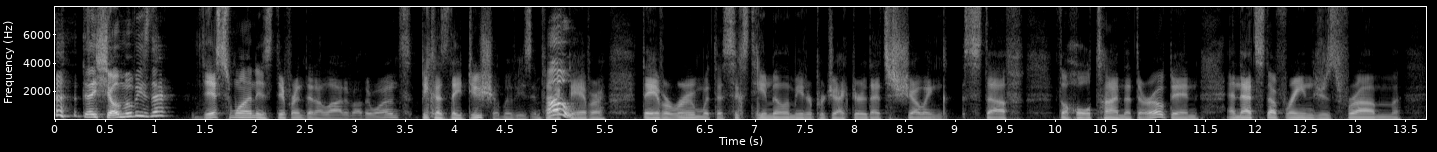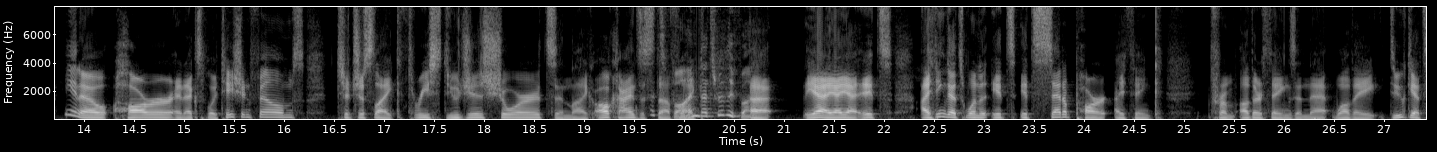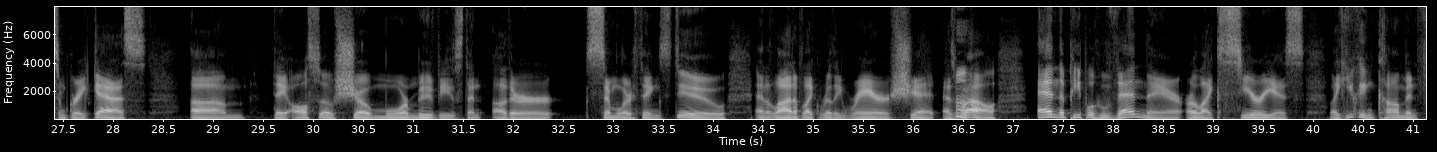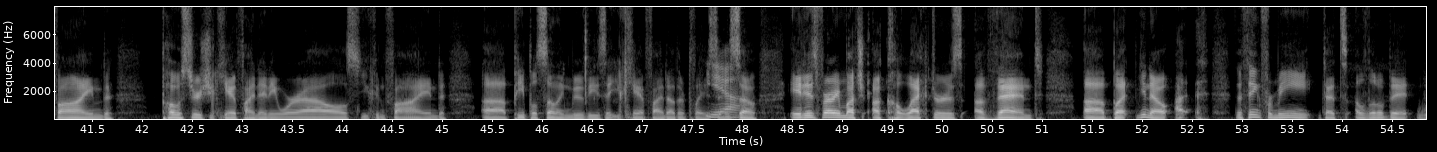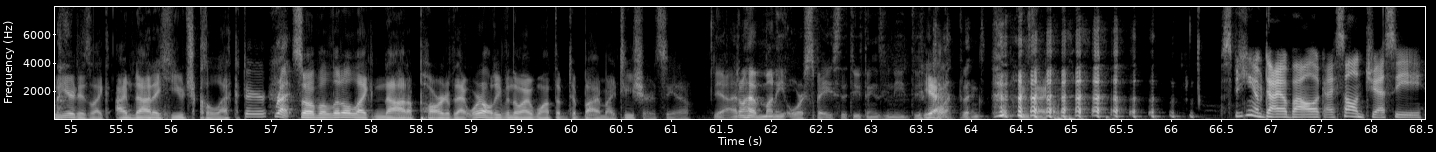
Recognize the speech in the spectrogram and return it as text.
do they show movies there? This one is different than a lot of other ones because they do show movies. In fact, Oh. they have a they have a room with a 16 millimeter projector that's showing stuff the whole time that they're open, and that stuff ranges from you know horror and exploitation films to just like Three Stooges shorts and like all kinds of stuff. fun. Like That's really fun. uh, yeah, yeah, yeah. It's I think that's one. Of, it's it's set apart. I think from other things in that while they do get some great guests, um, they also show more movies than other similar things do, and a lot of like really rare shit as well. And the people who vend there are like serious. Like you can come and find posters you can't find anywhere else. You can find uh, people selling movies that you can't find other places. Yeah. So it is very much a collector's event. Uh, but you know, I, the thing for me that's a little bit weird is like I'm not a huge collector, Right. So I'm a little like not a part of that world, even though I want them to buy my T-shirts. You know, yeah, I don't have money or space, the two things you need to Yeah. collect things. exactly. Speaking of Diabolik, I saw Jesse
